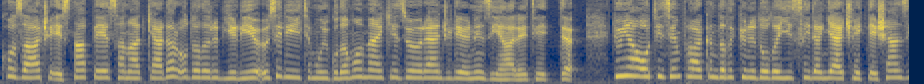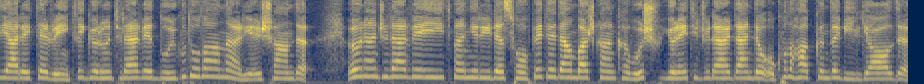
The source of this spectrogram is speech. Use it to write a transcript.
Kozağaç Esnaf ve Sanatkarlar Odaları Birliği Özel Eğitim Uygulama Merkezi öğrencilerini ziyaret etti. Dünya Otizm Farkındalık Günü dolayısıyla gerçekleşen ziyarette renkli görüntüler ve duygu dolu anlar yaşandı. Öğrenciler ve eğitmenleriyle sohbet eden Başkan Kavuş, yöneticilerden de okul hakkında bilgi aldı.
